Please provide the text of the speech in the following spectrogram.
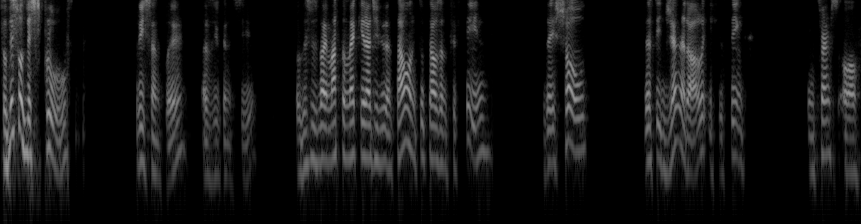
so this was disproved recently, as you can see. So this is by Matomäki, Radziwiłł, and Tao in 2015. They showed that in general, if you think in terms of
